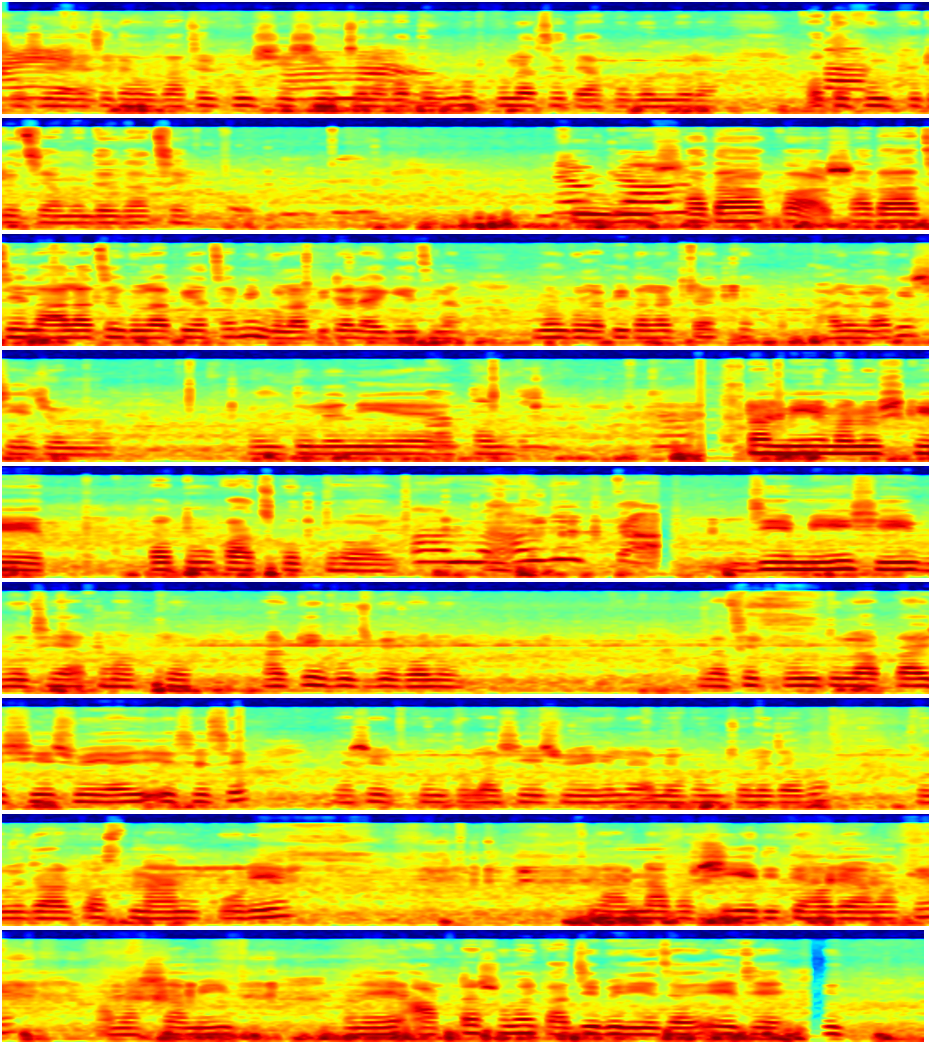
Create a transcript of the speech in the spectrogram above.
শেষ হয়ে গেছে। দেখো, গাছের ফুল শেষই হচ্ছে না। কতগুলো ফুল আছে দেখো বন্ধুরা, কত ফুল ফুটেছে আমাদের গাছে। ফুলগুলো সাদা সাদা আছে, লাল আছে, গোলাপি আছে। আমি গোলাপিটা লাগিয়েছিলাম। আমার গোলাপি কালারটা ভালো লাগে সেই জন্য। ফুল তুলে নিয়ে এখন একটা মেয়ে মানুষকে কত কাজ করতে হয়। যে মেয়ে সেই বোঝে একমাত্র। আর কে বুঝবে বলো? গাছের ফুল তোলা প্রায় শেষ হয়ে এসেছে। গাছের ফুল তোলা শেষ হয়ে গেলে আমি এখন চলে যাব। চলে যাওয়ার পর স্নান করে রান্না বসিয়ে দিতে হবে আমাকে। আমার স্বামী মানে আটটার সময় কাজে বেরিয়ে যায়। এই যে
